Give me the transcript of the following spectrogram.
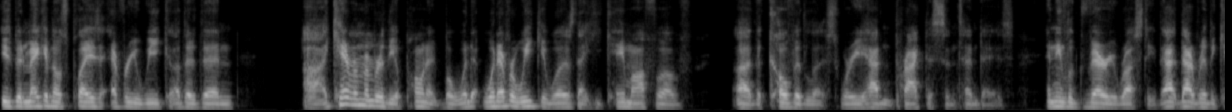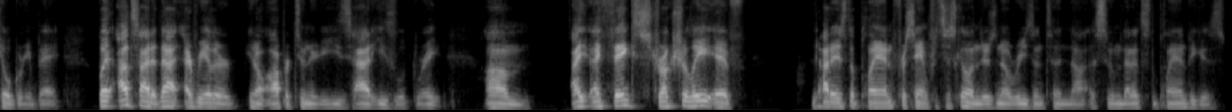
he's been making those plays every week, other than uh, I can't remember the opponent, but whatever week it was that he came off of uh, the COVID list where he hadn't practiced in ten days, and he looked very rusty. That that really killed Green Bay. But outside of that, every other you know opportunity he's had, he's looked great. Um, I, I think structurally, if that is the plan for San Francisco, and there's no reason to not assume that it's the plan because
